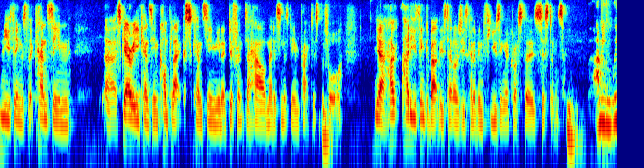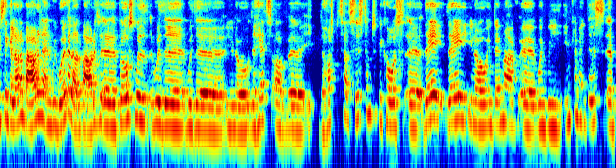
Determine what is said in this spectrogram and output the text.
new things that can seem uh, scary, can seem complex, can seem you know different to how medicine has been practiced mm-hmm. before. Yeah, how how do you think about these technologies kind of infusing across those systems? Mm. I mean, we think a lot about it, and we work a lot about it, uh, both with with the with the you know the heads of uh, the hospital systems because uh, they they you know in Denmark uh, when we implement this um,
